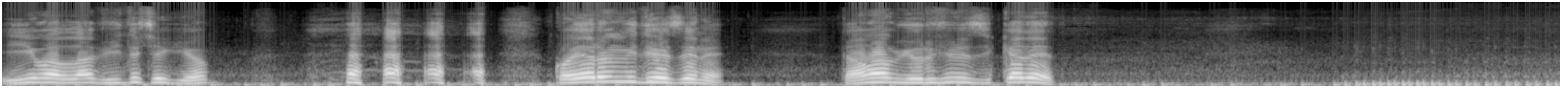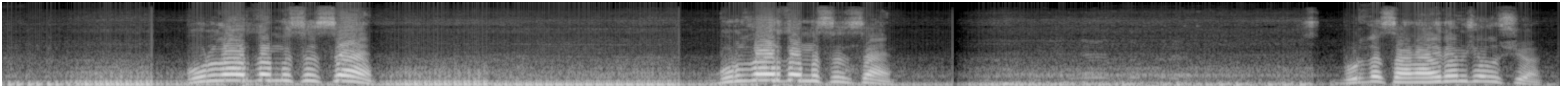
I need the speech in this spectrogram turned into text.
İyi vallahi video çekiyorum. Koyarım video seni. Tamam görüşürüz dikkat et. Buralarda mısın sen? Buralarda mısın sen? Burada sanayide mi çalışıyorsun?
